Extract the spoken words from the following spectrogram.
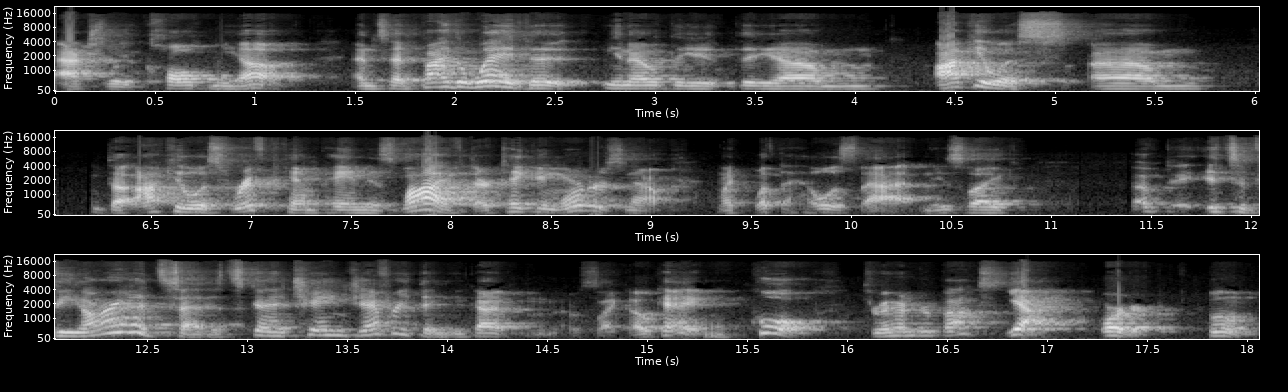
actually called me up and said, "By the way, the you know the the um, Oculus um, the Oculus Rift campaign is live. They're taking orders now." I'm like, "What the hell is that?" And he's like, "Uh, it's a VR headset. It's going to change everything. You got. I was like, okay, cool. 300 bucks. Yeah, order. Boom.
